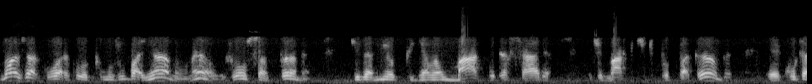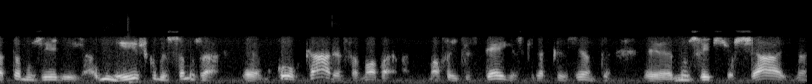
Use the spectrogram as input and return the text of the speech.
Nós agora colocamos um baiano, né, o João Santana, que na minha opinião é um mago dessa área de marketing de propaganda, é, contratamos ele há um mês, começamos a é, colocar essa nova, nova ideias que ele apresenta é, nas redes sociais, né,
